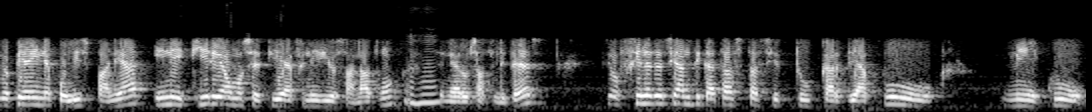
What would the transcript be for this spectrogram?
η οποία είναι πολύ σπάνια, είναι η κύρια όμως αιτία ευνίδιου θανάτου mm -hmm. σε νεαρούς αθλητές και οφείλεται σε αντικατάσταση του καρδιακού μυϊκού,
